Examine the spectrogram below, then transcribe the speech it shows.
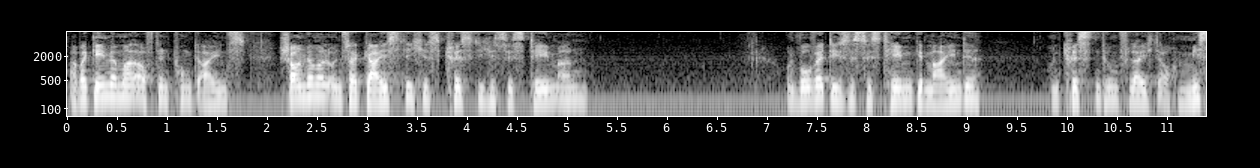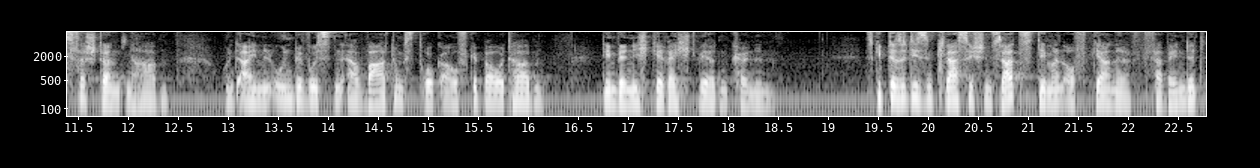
Aber gehen wir mal auf den Punkt 1. Schauen wir mal unser geistliches, christliches System an und wo wir dieses System Gemeinde und Christentum vielleicht auch missverstanden haben und einen unbewussten Erwartungsdruck aufgebaut haben, dem wir nicht gerecht werden können. Es gibt also diesen klassischen Satz, den man oft gerne verwendet,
